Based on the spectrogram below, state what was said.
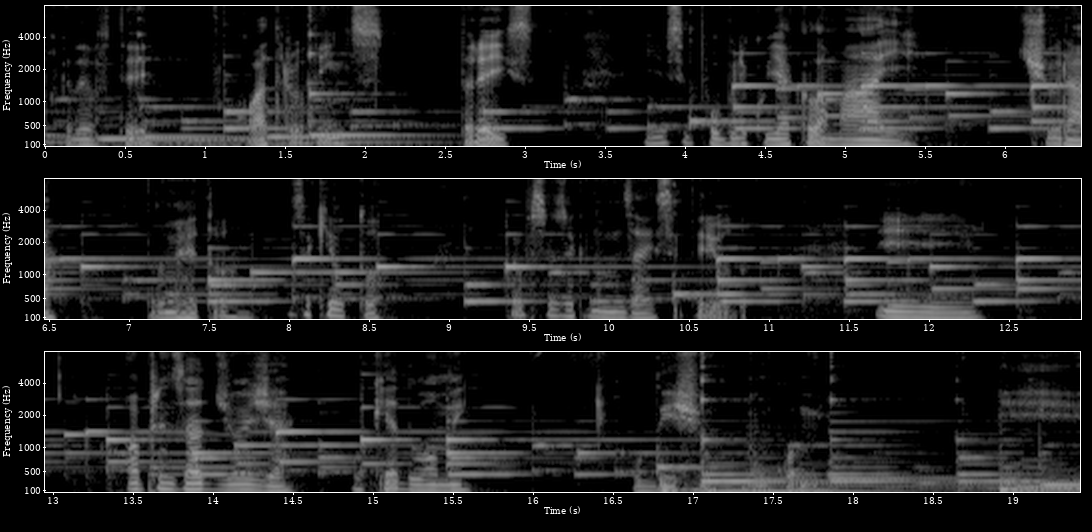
porque eu devo ter quatro ouvintes, três, e esse público ia clamar e chorar pelo meu retorno. Mas aqui eu tô, para vocês economizar esse período. E o aprendizado de hoje é: o que é do homem, o bicho não come. E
